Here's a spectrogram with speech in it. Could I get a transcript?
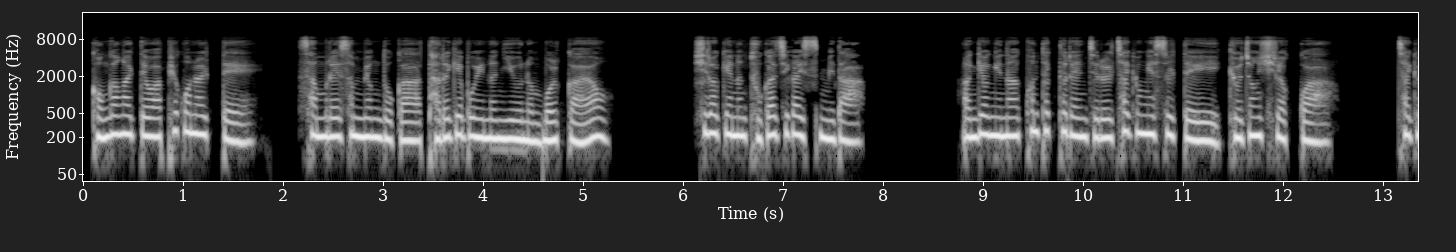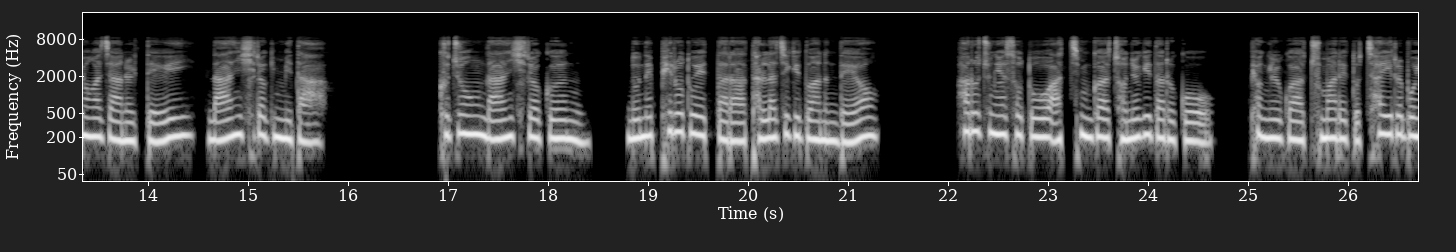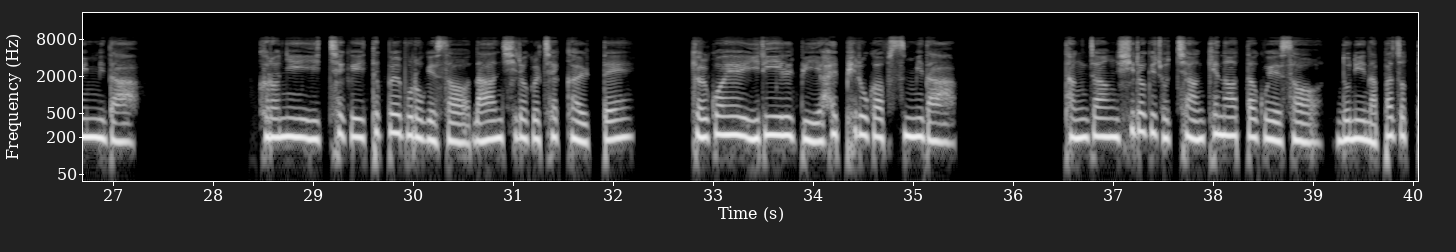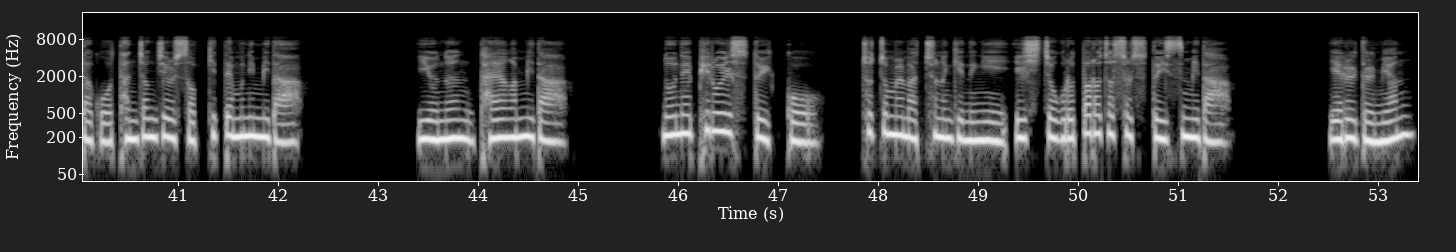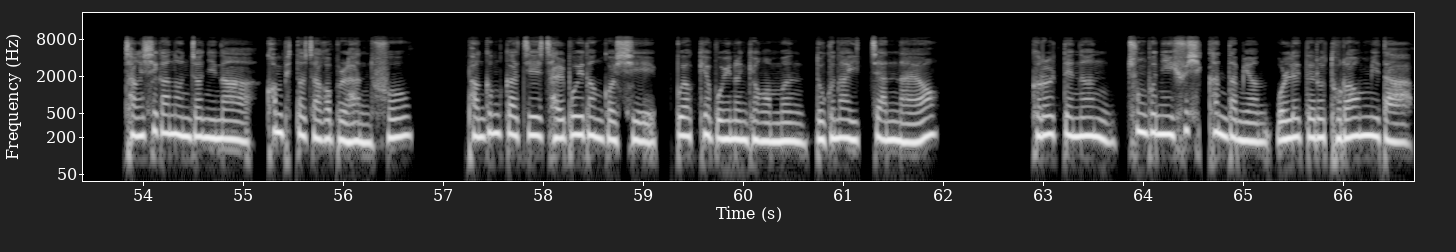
건강할 때와 피곤할 때 사물의 선명도가 다르게 보이는 이유는 뭘까요? 시력에는 두 가지가 있습니다. 안경이나 콘택트 렌즈를 착용했을 때의 교정 시력과 착용하지 않을 때의 나은 시력입니다. 그중 나은 시력은 눈의 피로도에 따라 달라지기도 하는데요. 하루 중에서도 아침과 저녁이 다르고 평일과 주말에도 차이를 보입니다. 그러니 이 책의 특별 부록에서 나은 시력을 체크할 때 결과에 일희일비 할 필요가 없습니다. 당장 시력이 좋지 않게 나왔다고 해서 눈이 나빠졌다고 단정 지을 수 없기 때문입니다. 이유는 다양합니다. 눈의 피로일 수도 있고 초점을 맞추는 기능이 일시적으로 떨어졌을 수도 있습니다. 예를 들면 장시간 운전이나 컴퓨터 작업을 한 후 방금까지 잘 보이던 것이 뿌옇게 보이는 경험은 누구나 있지 않나요? 그럴 때는 충분히 휴식한다면 원래대로 돌아옵니다.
